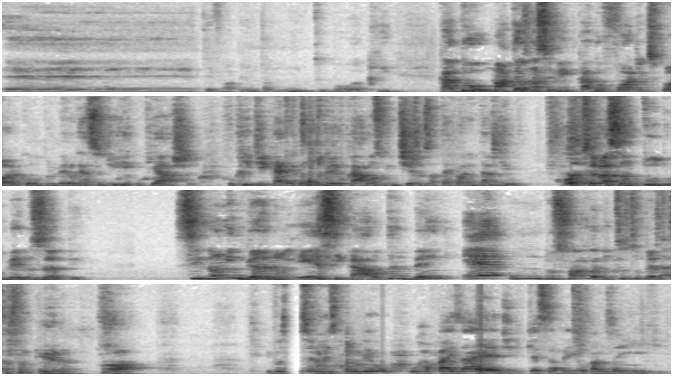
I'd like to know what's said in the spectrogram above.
é, teve uma pergunta muito boa aqui. Cadu, Matheus Nascimento, Cadu Ford Explorer como primeiro resto de rico, o que acha? O que indicaria como primeiro carro aos 20 anos até 40 mil? Observação, tudo, menos up. Se não me engano, esse carro também é um dos favoritos do Bernardo Franqueira. Olha lá. E você não respondeu o rapaz da Ed, que quer saber, que é o Carlos Henrique.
